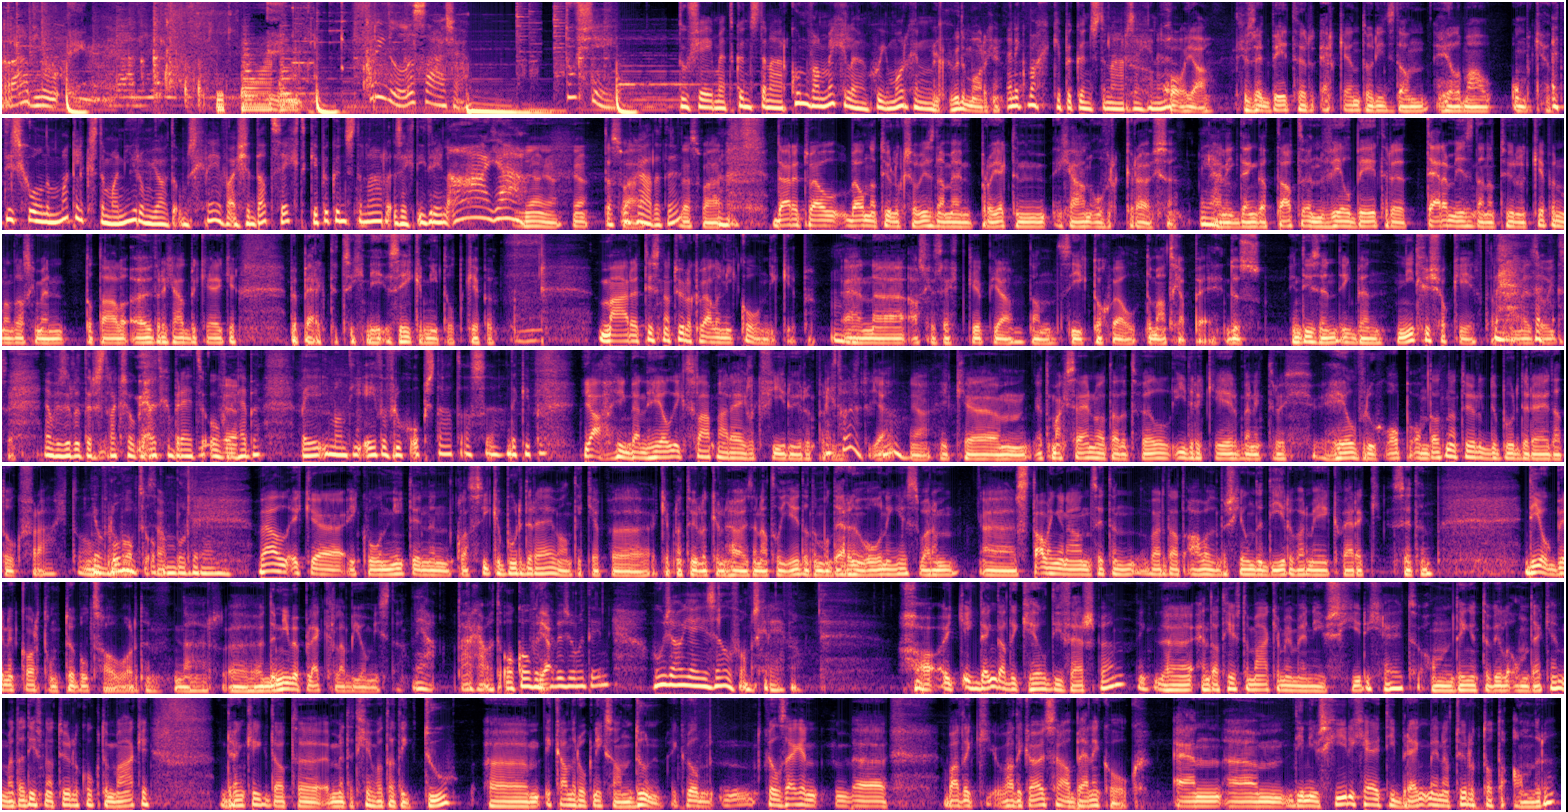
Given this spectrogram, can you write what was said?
Radio 1. Radio 1. Friedel Lesage. Touché. Touché met kunstenaar Koen van Mechelen. Goedemorgen. Goedemorgen. En ik mag kippenkunstenaar zeggen, hè? Oh ja, je bent beter erkend door iets dan helemaal onbekend. Het is gewoon de makkelijkste manier om jou te omschrijven. Als je dat zegt, kippenkunstenaar, zegt iedereen, ah ja. Ja, ja, ja. dat is Zo waar. gaat het, hè? Dat is waar. Daar het wel, wel natuurlijk zo is dat mijn projecten gaan over kruisen. Ja. En ik denk dat dat een veel betere term is dan natuurlijk kippen. Want als je mijn totale uiveren gaat bekijken, beperkt het zich nee, zeker niet tot kippen. Maar het is natuurlijk wel een icoon, die kip. En eh, als je zegt kip, ja, dan zie ik toch wel de maatschappij. Dus in die zin, ik ben niet gechoqueerd als je mij zoiets zegt. En we zullen het er straks ook uitgebreid over Ja. hebben. Ben je iemand die even vroeg opstaat als eh, de kippen? Ja, ik ben heel... Ik slaap maar eigenlijk vier uur per Echt waar? nacht. Ja, Oh. ja. Ik, ehm, het mag zijn wat dat het wil. Iedere keer ben ik terug heel vroeg op, omdat natuurlijk de boerderij dat ook vraagt. Om Je vroeg op woont op een boerderij. Wel, ik, eh, ik woon niet in een klassieke boerderij, want ik heb, eh, ik heb natuurlijk een huis en atelier dat een moderne woning is, waar een, eh, stallingen aan zitten, waar dat alle verschillende dieren waarmee ik werk zitten. Die ook binnenkort ontdubbeld zal worden naar eh, de nieuwe plek La Biomista. Ja, daar gaan we het ook over Ja. hebben zometeen. Hoe zou jij jezelf omschrijven? Ik, ik denk dat ik heel divers ben. Ik, eh, en dat heeft te maken met mijn nieuwsgierigheid om dingen te willen ontdekken. Maar dat heeft natuurlijk ook te maken, denk ik, dat, met hetgeen wat dat ik doe. Eh, ik kan er ook niks aan doen. Ik wil, ik wil zeggen, eh, wat, ik, wat ik uitstraal, ben ik ook. En ehm, die nieuwsgierigheid die brengt mij natuurlijk tot de anderen.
